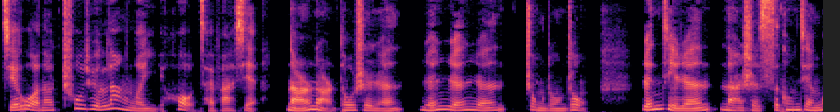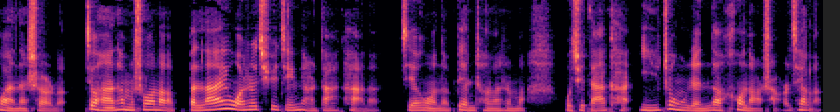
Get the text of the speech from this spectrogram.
结果呢，出去浪了以后才发现哪儿哪儿都是人，人人人众众众，人挤人那是司空见惯的事儿了。就好像他们说了，本来我是去景点打卡的，结果呢变成了什么？我去打卡一众人的后脑勺去了。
